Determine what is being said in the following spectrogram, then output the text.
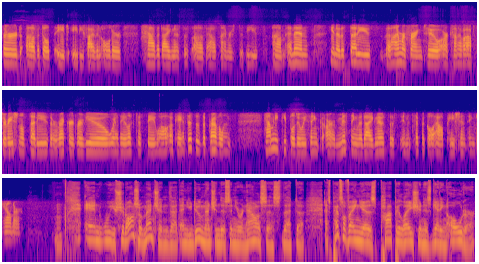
third of adults age 85 and older have a diagnosis of Alzheimer's disease. Um, and then, you know, the studies that I'm referring to are kind of observational studies or record review where they look to see, well, okay, if this is the prevalence, how many people do we think are missing the diagnosis in a typical outpatient encounter? Hmm. And we should also mention that, and you do mention this in your analysis, that uh, as Pennsylvania's population is getting older,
